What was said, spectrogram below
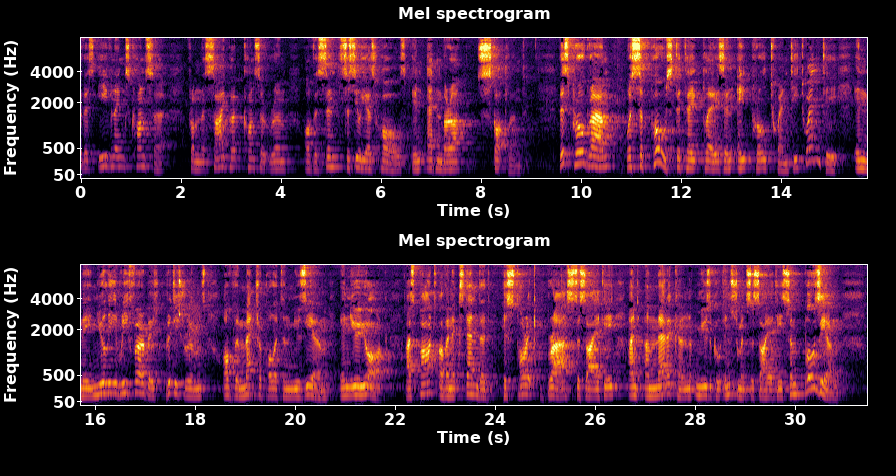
to this evening's concert from the Sypert Concert Room of the St Cecilia's Halls in Edinburgh, Scotland. This programme was supposed to take place in April 2020 in the newly refurbished British rooms of the Metropolitan Museum in New York as part of an extended Historic Brass Society and American Musical Instrument Society symposium.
